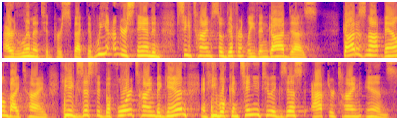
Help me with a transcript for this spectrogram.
our limited perspective. We understand and see time so differently than God does. God is not bound by time. He existed before time began, and He will continue to exist after time ends.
